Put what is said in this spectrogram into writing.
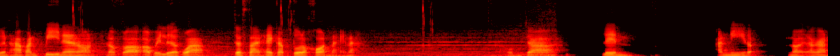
15,000 ปีแน่นอน แล้วก็เอาไปเลือกว่าจะใส่ให้กับตัวละครไหนนะ ผมจะเล่นอันนี้หน่อยแล้วกัน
